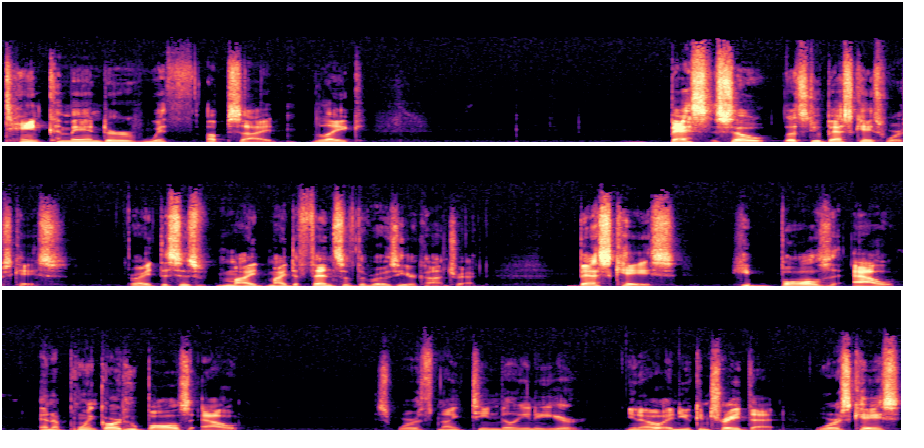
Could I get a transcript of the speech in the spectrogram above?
tank commander with upside. Like best. So let's do best case, worst case. Right. This is my my defense of the Rozier contract. Best case, he balls out, and a point guard who balls out is worth 19 million a year. You know, and you can trade that. Worst case,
